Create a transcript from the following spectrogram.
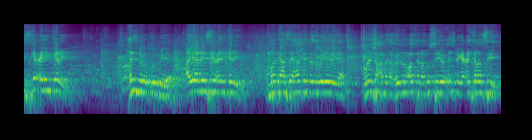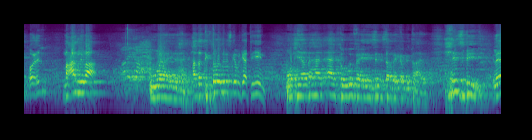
iska celin karayn xisbiga kulmiye ayaanay iska celin karayn markaasay halkan dad uga yeerayaan murashaxa madaxweynuhu codka nagu siiyo xisbiga cid kala sii. Oo macaqlibaa waayahay hadda dictatoriska markaad tihiin waxyaabahan aadka uga faa'iidaysanaysaan bay ka mid tahay. Xisbi le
